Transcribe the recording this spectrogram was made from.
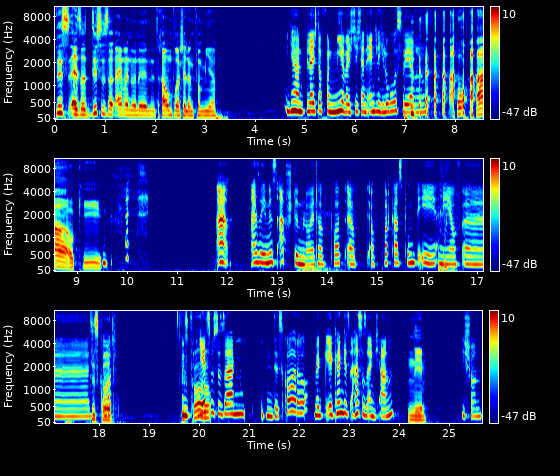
das, also das ist doch einfach nur eine, eine Traumvorstellung von mir. ja, und vielleicht auch von mir, weil ich dich dann endlich los wäre. Aua, okay. ah, also ihr müsst abstimmen, Leute, auf, pod, auf, auf podcast.de. Nee, auf äh, Discord. Discord. Und Discordo. jetzt müsst ihr sagen, Discordo. Wir- Ihr könnt jetzt, hast du es eigentlich an? Nee. Ich schon.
